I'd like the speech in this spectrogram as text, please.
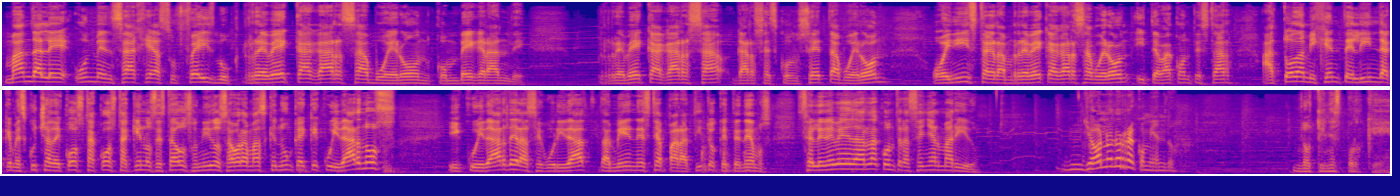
mándale un mensaje a su Facebook, Rebeca Garza Buerón, con B grande. Rebeca Garza, Garza es con Z, Buerón. O en Instagram, Rebeca Garza Buerón, y te va a contestar a toda mi gente linda que me escucha de costa a costa aquí en los Estados Unidos. Ahora más que nunca hay que cuidarnos y cuidar de la seguridad también este aparatito que tenemos. Se le debe dar la contraseña al marido. Yo no lo recomiendo. No tienes por qué.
